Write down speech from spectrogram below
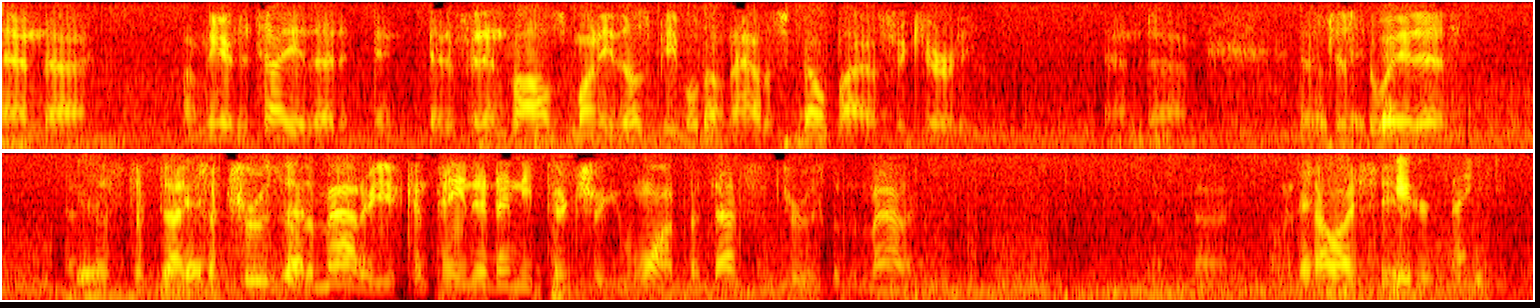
and uh, I'm here to tell you that, it, that if it involves money, those people don't know how to spell biosecurity, and uh, that's okay, just the way it is. And that's the, that's okay. the truth of the matter. You can paint it any picture you want, but that's the truth of the matter. That's how I see Peter, it. thank you.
